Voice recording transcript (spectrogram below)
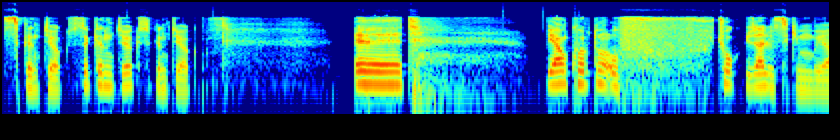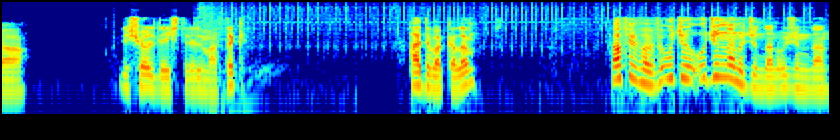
Sıkıntı yok. Sıkıntı yok. Sıkıntı yok. Evet. Bir an korktum. Uf. Çok güzel bir skin bu ya. Bir şöyle değiştirelim artık. Hadi bakalım. Hafif hafif. Ucu, ucundan ucundan ucundan.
